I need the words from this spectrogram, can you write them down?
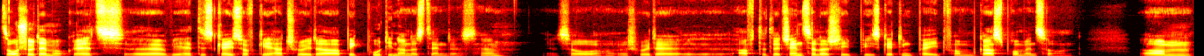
social democrats. Uh, we had this case of Gerhard Schröder, are big Putin understanders. Yeah? So uh, Schröder, uh, after the chancellorship, he's getting paid from Gazprom and so on. Um,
